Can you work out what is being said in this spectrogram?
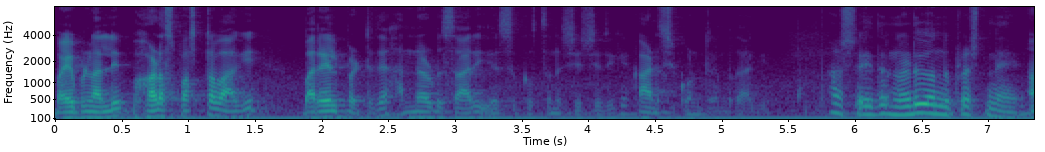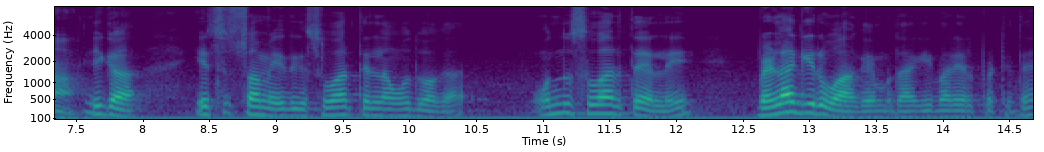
ಬೈಬಲ್ನಲ್ಲಿ ಬಹಳ ಸ್ಪಷ್ಟವಾಗಿ ಬರೆಯಲ್ಪಟ್ಟಿದೆ ಹನ್ನೆರಡು ಸಾರಿ ಯೇಸು ಕ್ರಿಸ್ತನ ಶಿಷ್ಯರಿಗೆ ಕಾಣಿಸಿಕೊಂಡ್ರೆಂಬುದಾಗಿ. ಅಷ್ಟೇ ಇದರ ನಡುವೆ ಒಂದು ಪ್ರಶ್ನೆ. ಈಗ ಯೇಸು ಸ್ವಾಮಿ ಇದೀಗ ಸುವಾರ್ತೆಯಲ್ಲಿ ನಾವು ಓದುವಾಗ ಒಂದು ಸುವಾರ್ತೆಯಲ್ಲಿ ಬೆಳಗಿರುವಾಗ ಎಂಬುದಾಗಿ ಬರೆಯಲ್ಪಟ್ಟಿದೆ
